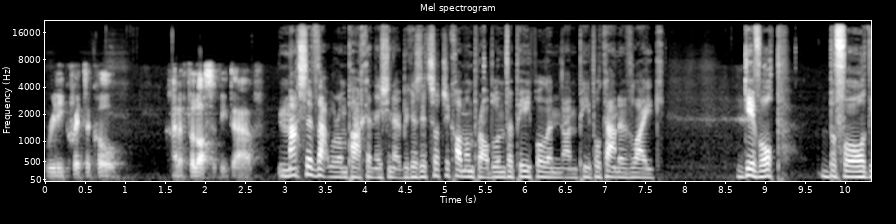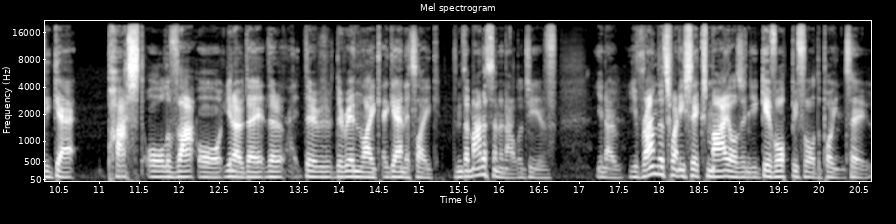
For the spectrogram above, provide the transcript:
really critical kind of philosophy to have massive that we're unpacking this you know because it's such a common problem for people and, and people kind of like give up before they get past all of that, or you know, they they're they're they're in like again, it's like the marathon analogy of, you know, you've ran the twenty six miles and you give up before the point two.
